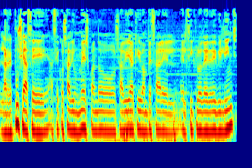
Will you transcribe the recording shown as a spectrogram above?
la repuse hace, hace cosa de un mes cuando sabía que iba a empezar el, ciclo de David Lynch.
